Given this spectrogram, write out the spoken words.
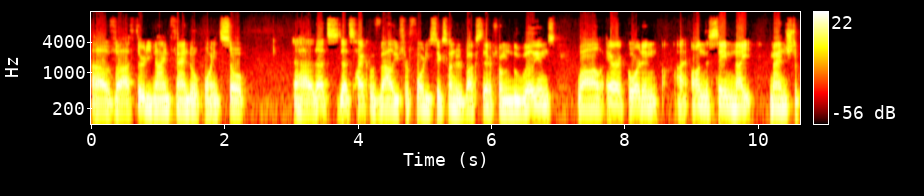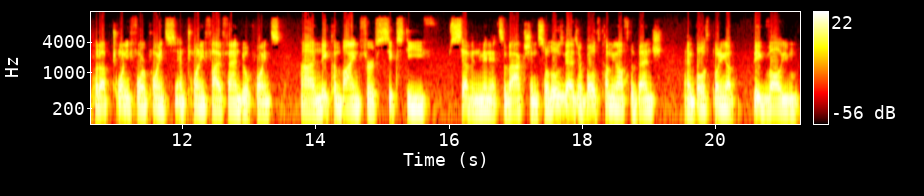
of uh, thirty nine FanDuel points. So uh, that's that's heck of a value for forty six hundred bucks there from Lou Williams. While Eric Gordon uh, on the same night managed to put up twenty four points and twenty five FanDuel points. And they combined for sixty seven minutes of action. So those guys are both coming off the bench and both putting up big volume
